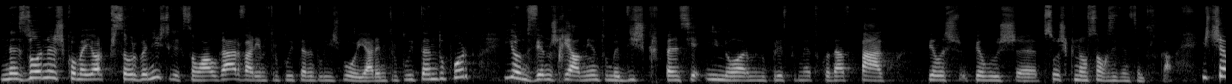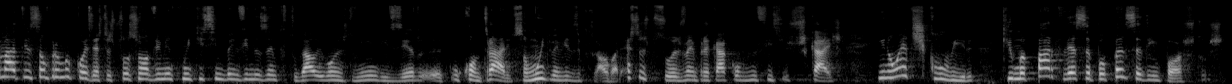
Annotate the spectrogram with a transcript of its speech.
nas zonas com maior pressão urbanística, que são Algarve, área metropolitana de Lisboa e área metropolitana do Porto, e onde vemos realmente uma discrepância enorme no preço por metro quadrado pago pelas, pelas uh, pessoas que não são residentes em Portugal. Isto chama a atenção para uma coisa: estas pessoas são, obviamente, muitíssimo bem-vindas em Portugal e longe de mim dizer uh, o contrário, são muito bem-vindas em Portugal. Agora, estas pessoas vêm para cá com benefícios fiscais e não é de excluir que uma parte dessa poupança de impostos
